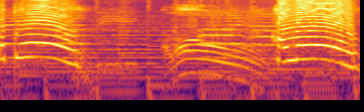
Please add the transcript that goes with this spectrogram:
Father! Hello. Hello!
